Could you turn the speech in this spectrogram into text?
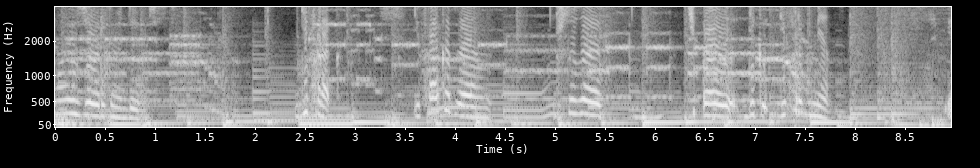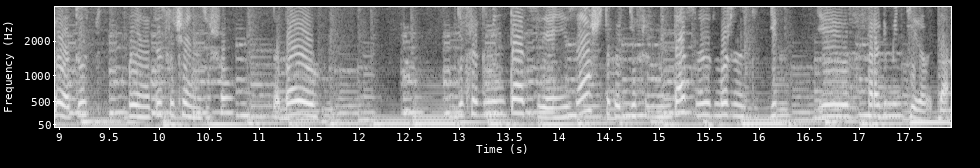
Ну, я сделаю рекомендуемым. Дифраг. Дифраг это что-то типа дефрагмент. И вот тут, блин, это случайно зашел, добавил дефрагментация. Я не знаю, что такое дефрагментация, но тут можно дефрагментировать, да.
